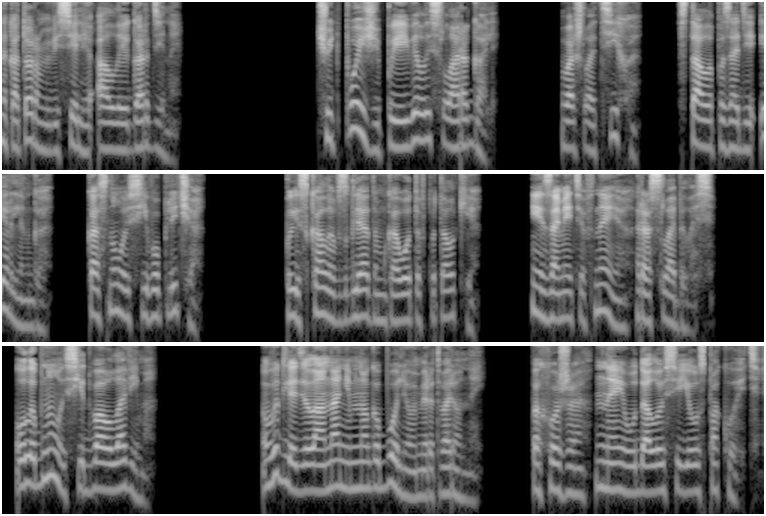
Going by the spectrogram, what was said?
на котором висели алые гардины. Чуть позже появилась Лара Галь. Вошла тихо, встала позади Эрлинга, коснулась его плеча. Поискала взглядом кого-то в потолке и, заметив Нея, расслабилась. Улыбнулась едва уловимо. Выглядела она немного более умиротворенной. Похоже, Нею удалось ее успокоить.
